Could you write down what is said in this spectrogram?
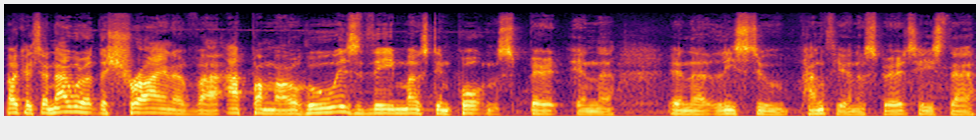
Okay, so now we're at the shrine of uh, Apamo, who is the most important spirit in the in the Lisu pantheon of spirits. He's the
